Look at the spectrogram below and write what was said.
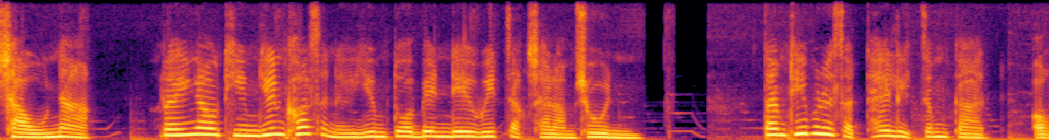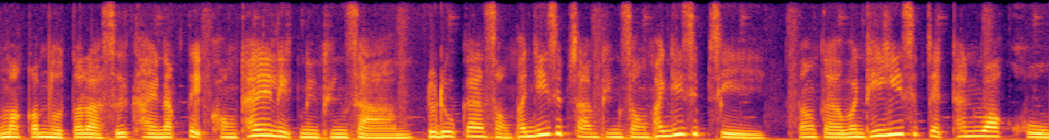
เฉาหนัก ไรเงาทีมยื่นข้อเสนอยืมตัวเบนเดวิดจากฉลามชน ตามที่บริษัทไทยลีกจำกัด ออกมากำหนดตลาดซื้อขายนักเตะของไทยลีก 1-3 ฤดูกาล 2023-2024 ตั้งแต่วันที่ 27 ธันวาคม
